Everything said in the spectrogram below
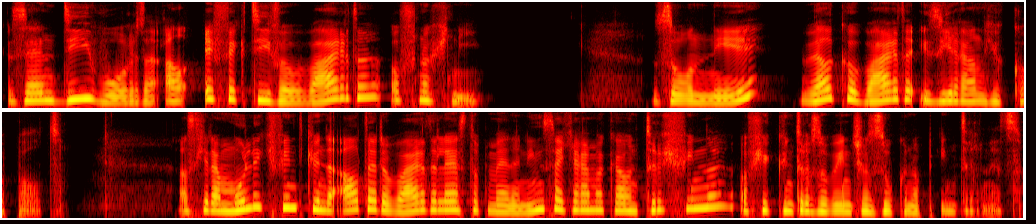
Zijn die woorden al effectieve waarden of nog niet? Zo nee, welke waarde is hieraan gekoppeld? Als je dat moeilijk vindt, kun je altijd de waardelijst op mijn Instagram-account terugvinden of je kunt er zo eentje zoeken op internet.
